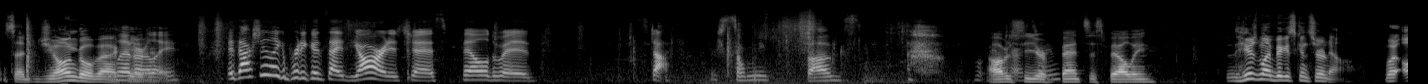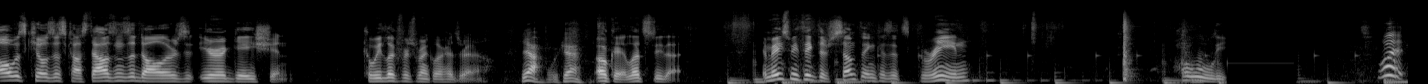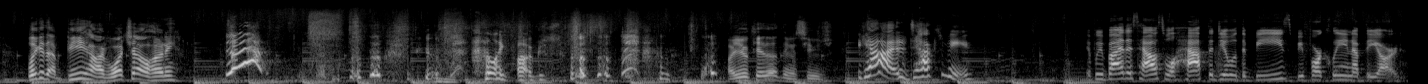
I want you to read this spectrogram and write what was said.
It's a jungle back here. Literally. It's actually like a pretty good sized yard. It's just filled with stuff. There's so many bugs. Obviously, your fence is failing. Here's my biggest concern now. What always kills us, costs thousands of dollars, is irrigation. Can we look for sprinkler heads right now? Yeah, we can. Okay, let's do that. It makes me think there's something because it's green. Holy, What? look at that beehive. Watch out, honey. I like bugs. Are you okay? That thing was huge. yeah, it attacked me. If we buy this house, we'll have to deal with the bees before cleaning up the yard.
